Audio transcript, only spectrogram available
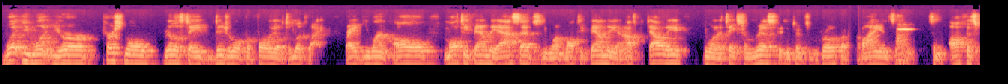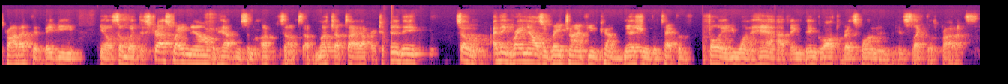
what you want your personal real estate digital portfolio to look like, right? You want all multifamily assets, you want multifamily and hospitality, you want to take some risk in terms of growth by buying in some, some office product that may be you know somewhat distressed right now, but having some, up, some up, much upside opportunity. So I think right now is a great time for you to kind of measure the type of portfolio you want to have and then go out to Red Swan and, and select those products.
